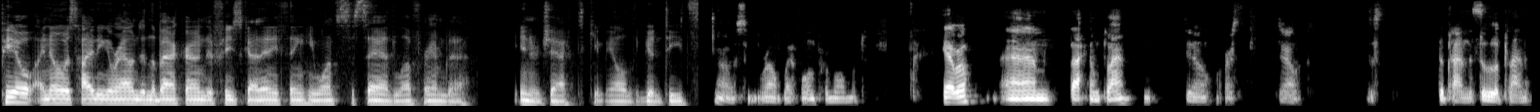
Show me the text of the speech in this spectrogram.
Pio, I know, is hiding around in the background. If he's got anything he wants to say, I'd love for him to interject, give me all the good deeds. Oh, something wrong with my phone for a moment. Yeah, bro. Um, back on plan. You know, or you know, just the plan is still the plan.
